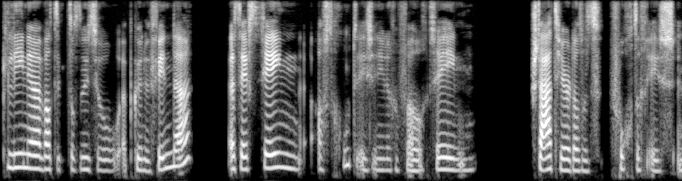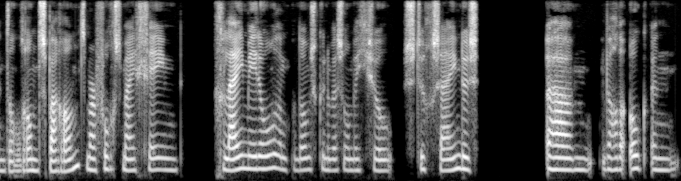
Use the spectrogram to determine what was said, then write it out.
clean wat ik tot nu toe heb kunnen vinden. Het heeft geen, als het goed is in ieder geval, geen staat hier dat het vochtig is en dan transparant, maar volgens mij geen glijmiddel. En condooms kunnen best wel een beetje zo stug zijn. Dus um, we hadden ook een.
